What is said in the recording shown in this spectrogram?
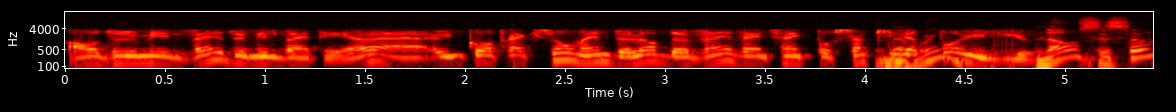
en 2020-2021 à une contraction même de l'ordre de 20-25% qui ben n'a pas eu lieu. Non, c'est ça.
